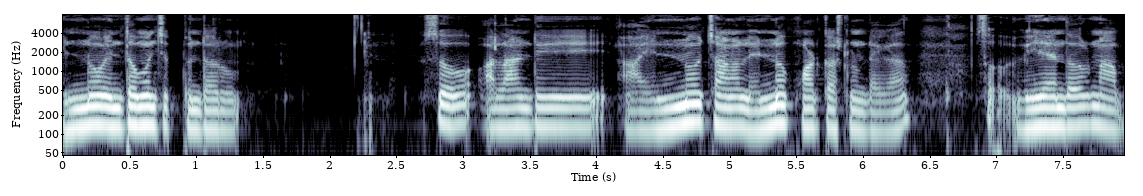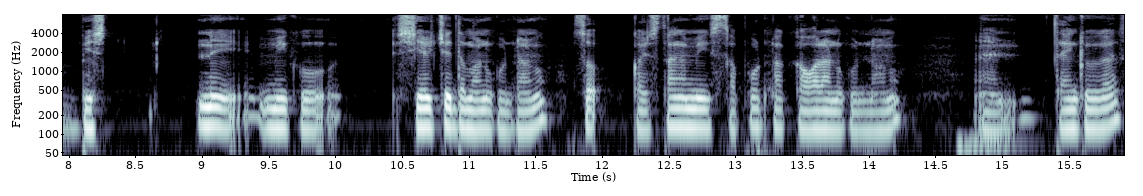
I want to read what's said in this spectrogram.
ఎన్నో ఎంతోమంది చెప్తుంటారు. సో అలాంటి ఆ ఎన్నో ఛానల్ ఎన్నో పాడ్కాస్ట్లు ఉంటాయి కదా. సో వీలైనంతవరకు నా బెస్ట్ని మీకు షేర్ చేద్దాం అనుకుంటున్నాను. సో ఖచ్చితంగా మీ సపోర్ట్ నాకు కావాలనుకుంటున్నాను. And thank you guys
